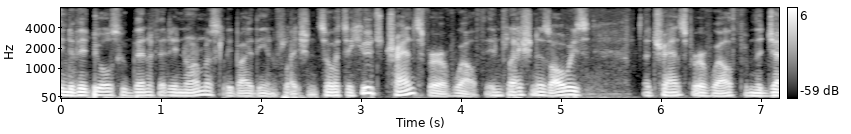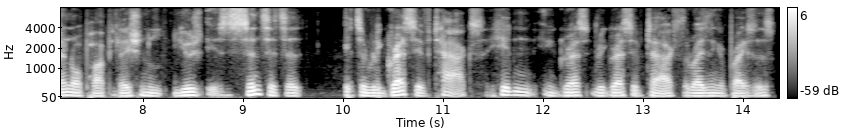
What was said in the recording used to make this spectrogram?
individuals who benefit enormously by the inflation. So it's a huge transfer of wealth. Inflation is always a transfer of wealth from the general population, since it's a it's a regressive tax, hidden regressive tax, the rising of prices.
